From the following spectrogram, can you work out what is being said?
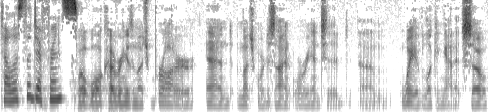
tell us the difference. Well, wall covering is a much broader and much more design oriented um, way of looking at it. So,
